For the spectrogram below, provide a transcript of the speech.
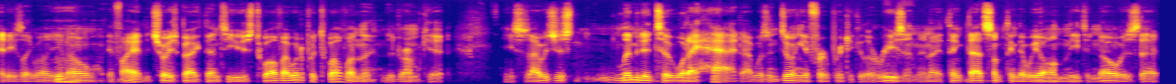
And he's like, "Well, you Mhm. know, if I had the choice back then to use twelve, I would have put twelve on the, the drum kit." He says, "I was just limited to what I had. I wasn't doing it for a particular reason." And I think that's something that we all need to know is that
